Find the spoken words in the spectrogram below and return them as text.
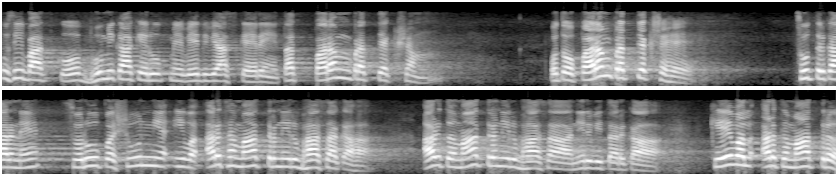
उसी बात को भूमिका के रूप में वेद व्यास कह रहे हैं। तत्परम प्रत्यक्षम। वो तो परम प्रत्यक्ष है। सूत्रकार ने स्वरूप शून्य इव अर्थमात्र निर्भाषा कहा। अर्थमात्र निर्भाषा निर्वितर का केवल अर्थमात्र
